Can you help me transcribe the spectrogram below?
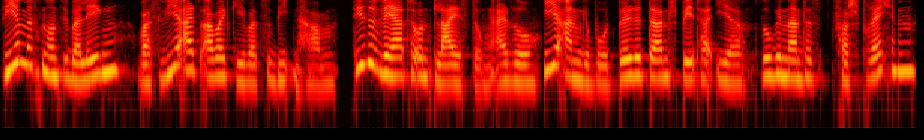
Wir müssen uns überlegen, was wir als Arbeitgeber zu bieten haben. Diese Werte und Leistungen, also Ihr Angebot, bildet dann später Ihr sogenanntes Versprechen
